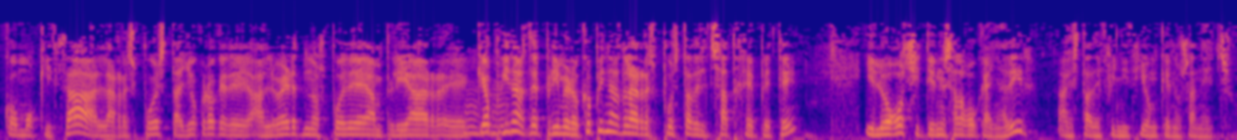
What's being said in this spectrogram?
como quizá la respuesta, yo creo que Albert nos puede ampliar. Eh, ¿Qué opinas de, primero, qué opinas de la respuesta del chat GPT? Y luego, si tienes algo que añadir a esta definición que nos han hecho.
